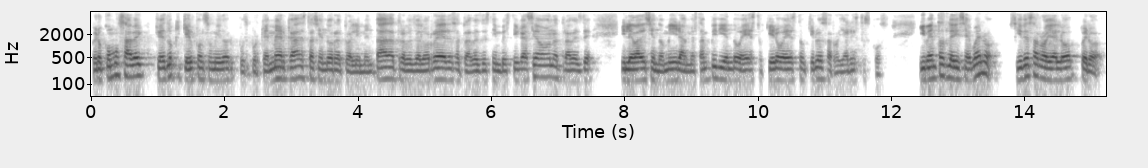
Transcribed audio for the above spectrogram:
Pero ¿cómo sabe qué es lo que quiere el consumidor? Pues porque Merca está siendo retroalimentada a través de las redes, a través de esta investigación, a través de... Y le va diciendo, mira, me están pidiendo esto, quiero esto, quiero desarrollar estas cosas. Y Ventas le dice, bueno, sí desarrollalo, pero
